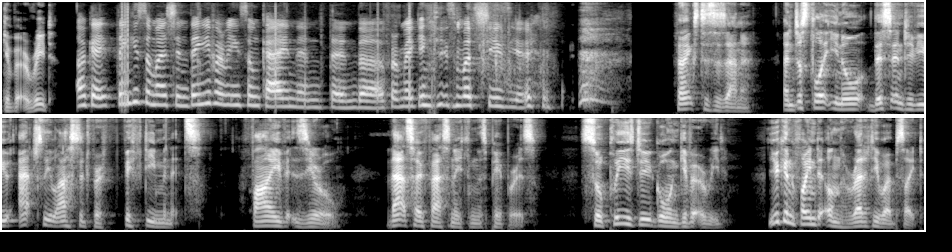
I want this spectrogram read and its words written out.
give it a read. Okay, thank you so much, and thank you for being so kind and, and uh, for making this much easier. Thanks to Susana. And just to let you know, this interview actually lasted for 50 minutes. 5 0. That's how fascinating this paper is. So please do go and give it a read. You can find it on the Heredity website.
